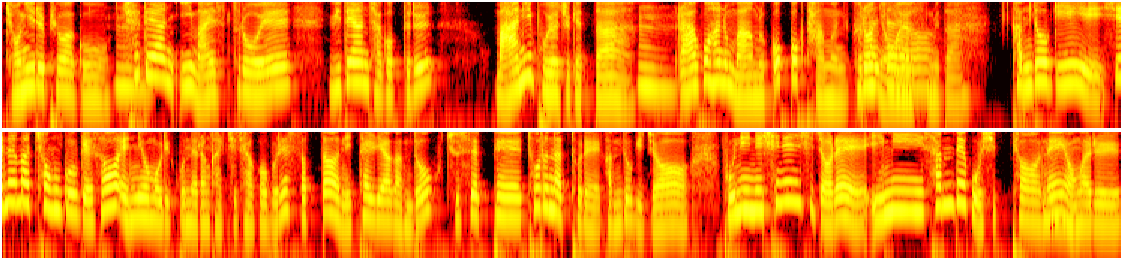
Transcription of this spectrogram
경의를 표하고 음. 최대한 이 마에스트로의 위대한 작업들을 많이 보여주겠다라고 음. 하는 마음을 꼭꼭 담은 그런 맞아요. 영화였습니다. 감독이 시네마 천국에서 엔니오 모리코네랑 같이 작업을 했었던 이탈리아 감독 주세페 토르나토레 감독이죠. 본인이 신인 시절에 이미 350편의 음. 영화를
